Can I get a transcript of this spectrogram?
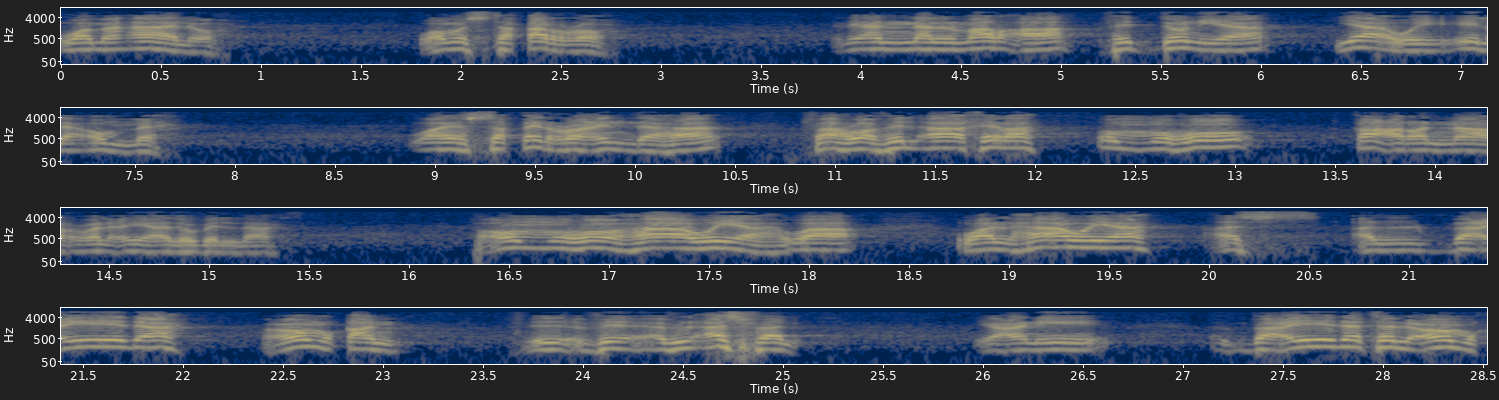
ومآله ومستقره لأن المرأة في الدنيا ياوي إلى أمه ويستقر عندها فهو في الآخرة أمه قعر النار والعياذ بالله. فأمه هاوية و والهاوية البعيدة عمقا في, في الأسفل. يعني بعيدة العمق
